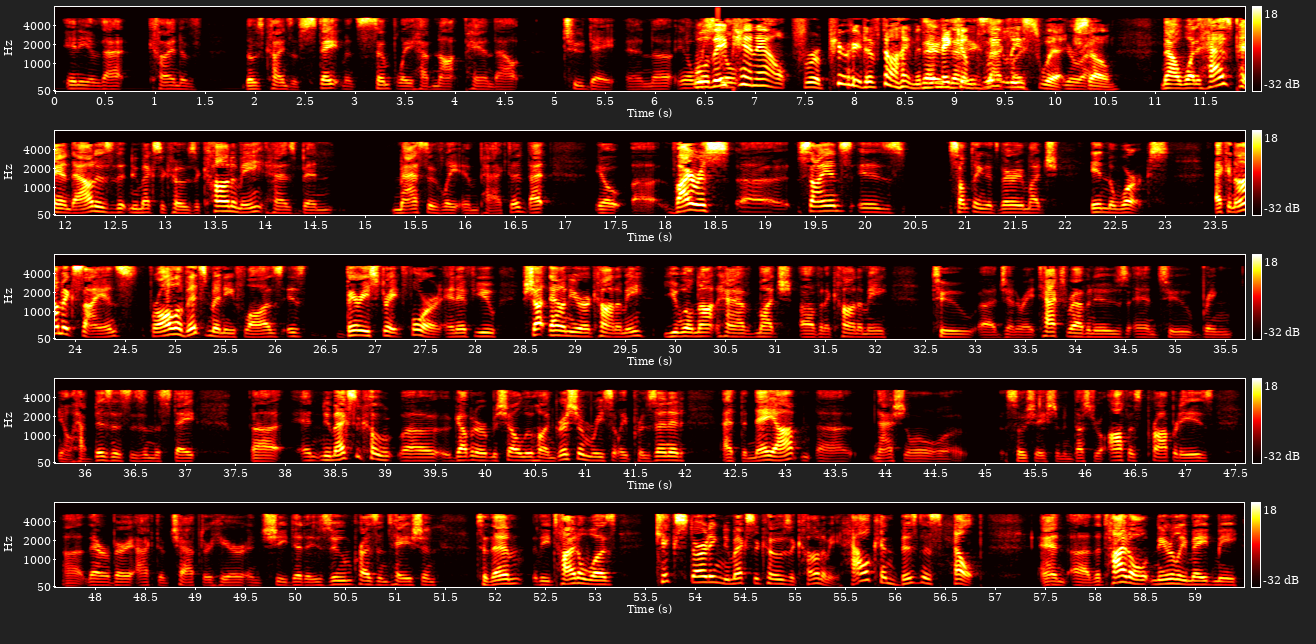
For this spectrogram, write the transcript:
any of that kind of those kinds of statements simply have not panned out to date. And uh, you know, well, they pan out for a period of time, and then they completely exactly. switch. Right. So now, what has panned out is that New Mexico's economy has been massively impacted. That you know, uh, virus uh, science is something that's very much in the works. Economic science, for all of its many flaws, is very straightforward. And if you shut down your economy, you will not have much of an economy to uh, generate tax revenues and to bring, you know, have businesses in the state. Uh, and New Mexico uh, Governor Michelle Lujan Grisham recently presented at the NAIOP, uh, National uh, Association of Industrial Office Properties. Uh, they're a very active chapter here, and she did a Zoom presentation to them. The title was Kickstarting New Mexico's Economy. How can business help? And uh, the title nearly made me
